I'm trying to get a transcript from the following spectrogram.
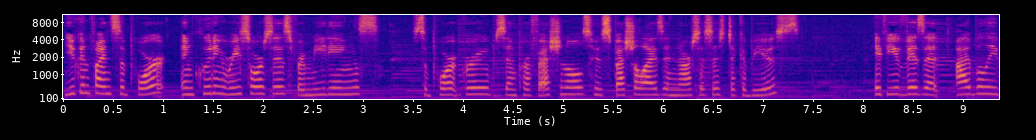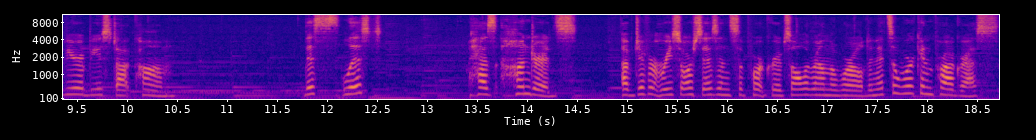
You can find support, including resources for meetings, support groups, and professionals who specialize in narcissistic abuse, if you visit IBelieveYourAbuse.com. This list has hundreds of different resources and support groups all around the world, and it's a work in progress.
